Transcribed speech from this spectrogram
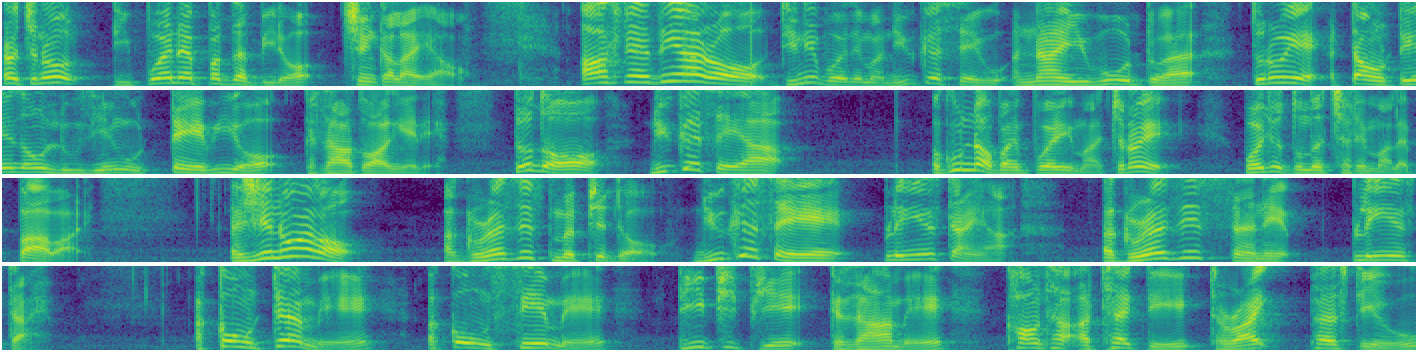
အဲ့တော့ကျွန်တော်ဒီပွဲနဲ့ပတ်သက်ပြီးတော့ချင်းကလိုက်ရအောင်အာဆနယ်တင်းကတော့ဒီနေ့ပွဲထဲမှာနယူးကက်ဆယ်ကိုအနိုင်ယူဖို့အတွက်သူတို့ရဲ့အတောင်တင်းဆုံးလူစင်းကိုတည်ပြီးတော့ကစားသွားခဲ့တယ်။သို့တော့နယူးကက်ဆယ်ကအခုနောက်ပိုင်းပွဲတွေမှာကျွန်တော်ရဲ့ပွဲချုပ်သုံးသက်ချက်တွေမှာလည်းပါပါတယ်။ အရင်တော့ကတော့ aggressive မဖြစ်တော့ Newcastle ရဲ့ playing style က aggressive ဆန်တဲ့ playing style အကုန်တက်မယ်အကုန်ဆင်းမယ်ဒီဖြစ်ဖြစ်ကစားမယ် counter attack တွေ direct pass တွေကို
